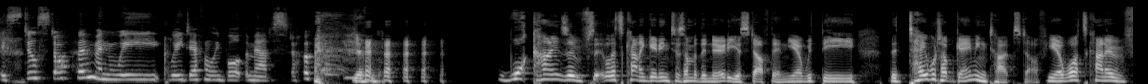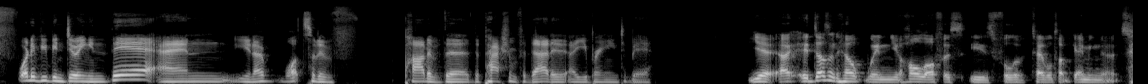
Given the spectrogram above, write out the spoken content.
they still stock them, and we we definitely bought them out of stock. what kinds of let's kind of get into some of the nerdier stuff then yeah with the the tabletop gaming type stuff you know what's kind of what have you been doing in there and you know what sort of part of the the passion for that are you bringing to bear Yeah, uh, it doesn't help when your whole office is full of tabletop gaming nerds.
